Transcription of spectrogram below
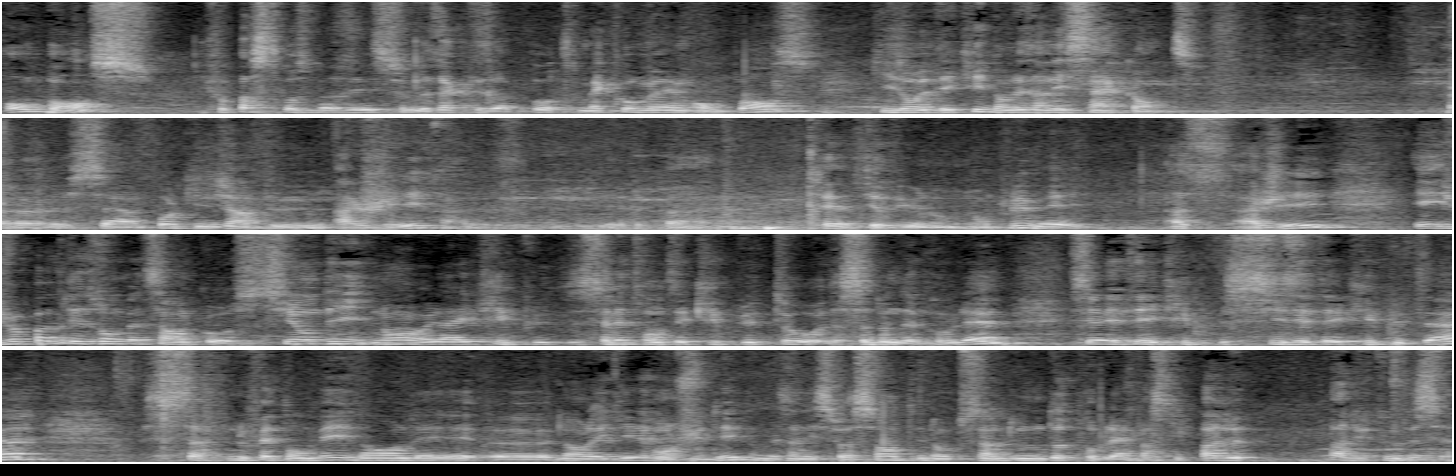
On pense, il ne faut pas trop se baser sur les actes des apôtres, mais quand même, on pense qu'ils ont été écrits dans les années 50. c'est un Paul qui est déjà un peu âgé, pas très, vieux non, plus, mais âgé. Et je vois pas de raison de mettre ça en cause. Si on dit non, il a écrit ces lettres ont été écrites plus tôt, ça donne des problèmes. S'ils étaient écrits, plus tard, ça nous fait tomber dans les, euh, dans les guerres en Judée, dans les années 60, et donc ça donne d'autres problèmes, parce qu'il n'y a pas, pas du tout de ça.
